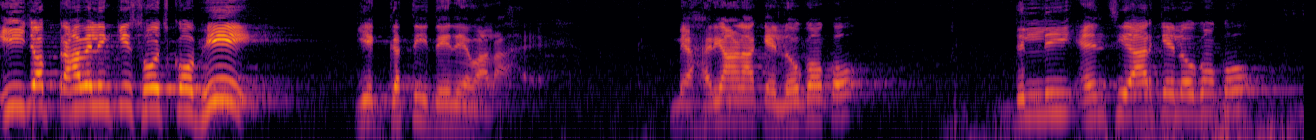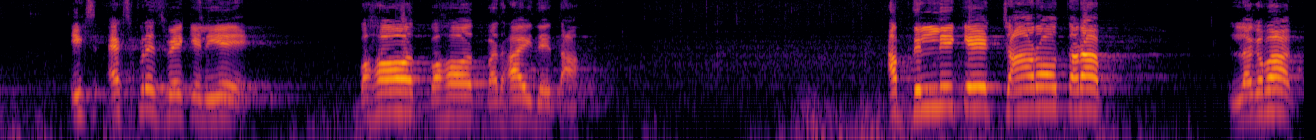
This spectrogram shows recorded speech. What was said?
ईज ऑफ़ ट्रैवलिंग की सोच को भी, ये गति देने वाला है। मैं हरियाणा के लोगों को, दिल्ली एनसीआर के लोगों को, इस एक्सप्रेस वे के लिए बहुत बहुत बधाई देता हूँ। अब दिल्ली के चारों तरफ़ लगभग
